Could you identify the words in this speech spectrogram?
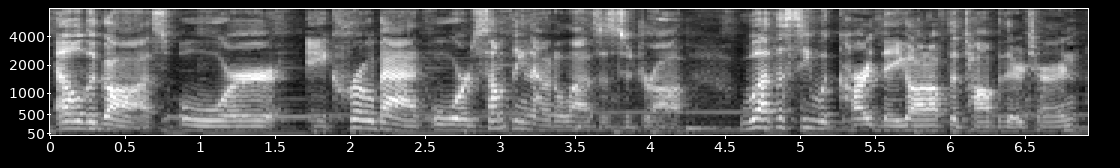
Eldegoss or a Crobat or something that would allow us to draw. We'll have to see what card they got off the top of their turn,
